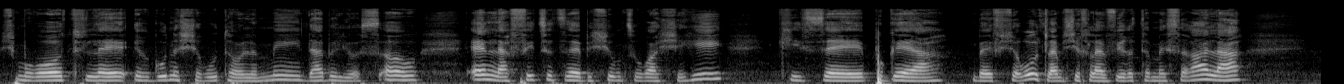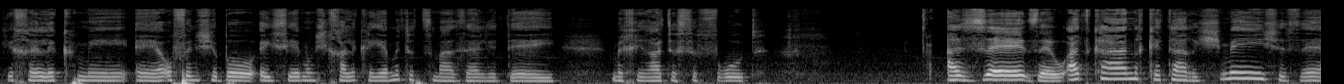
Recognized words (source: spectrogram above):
שמורות לארגון השירות העולמי, WSO. אין להפיץ את זה בשום צורה שהיא, כי זה פוגע באפשרות להמשיך להעביר את המסר הלאה, כחלק מהאופן שבו ACA ממשיכה לקיים את עצמה זה על ידי מכירת הספרות אז אה, זהו, עד כאן קטע הרשמי, שזה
